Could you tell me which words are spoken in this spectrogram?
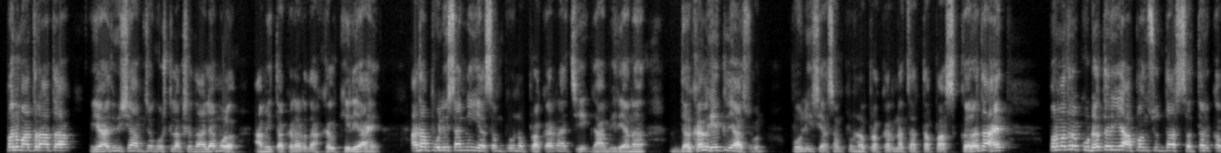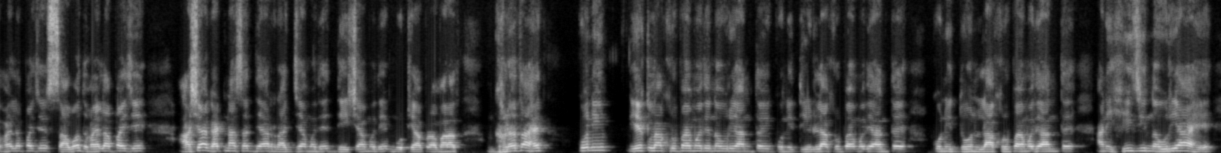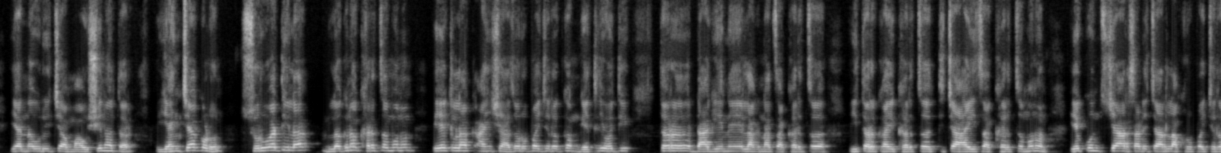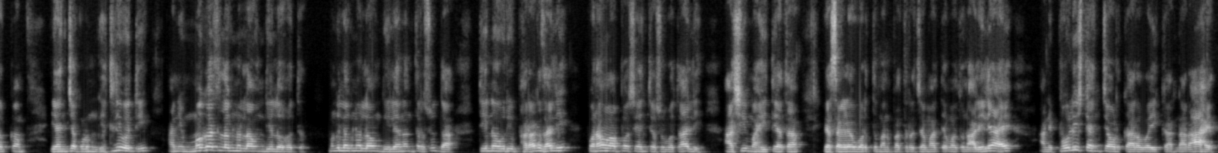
पण मात्र आता या दिवशी आमच्या गोष्ट लक्षात आल्यामुळं आम्ही तक्रार दाखल केली आहे. आता पोलिसांनी या संपूर्ण प्रकरणाची गांभीर्यानं दखल घेतली असून पोलीस या संपूर्ण प्रकरणाचा तपास करत आहेत. पण मात्र कुठंतरी आपण सुद्धा सतर्क व्हायला पाहिजे सावध व्हायला पाहिजे. अशा घटना सध्या राज्यामध्ये देशामध्ये मोठ्या प्रमाणात घडत आहेत. कोणी एक लाख रुपयामध्ये नवरी आणतंय कोणी दीड लाख रुपयामध्ये आणतंय कोणी दोन लाख रुपयामध्ये आणतंय. आणि ही जी नवरी आहे या नवरीच्या मावशीनं तर यांच्याकडून सुरुवातीला लग्न खर्च म्हणून एक लाख ऐंशी हजार रुपयाची रक्कम घेतली होती. तर दागिने लग्नाचा खर्च इतर काही खर्च तिच्या आईचा खर्च म्हणून एकूण चार साडेचार लाख रुपयाची रक्कम यांच्याकडून घेतली होती आणि मगच लग्न लावून दिलं होतं. मग लग्न लावून दिल्यानंतर सुद्धा ती नवरी फरार झाली पुन्हा वापस यांच्यासोबत आली. अशी माहिती आता या सगळ्या वर्तमानपत्राच्या माध्यमातून आलेली आहे आणि पोलीस त्यांच्यावर कारवाई करणार आहेत.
